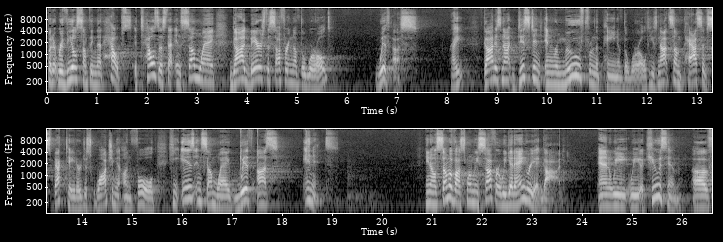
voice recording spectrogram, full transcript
but it reveals something that helps. It tells us that in some way, God bears the suffering of the world with us, right? God is not distant and removed from the pain of the world. He's not some passive spectator just watching it unfold. He is in some way with us in it. You know, some of us, when we suffer, we get angry at God and we, we accuse him of,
